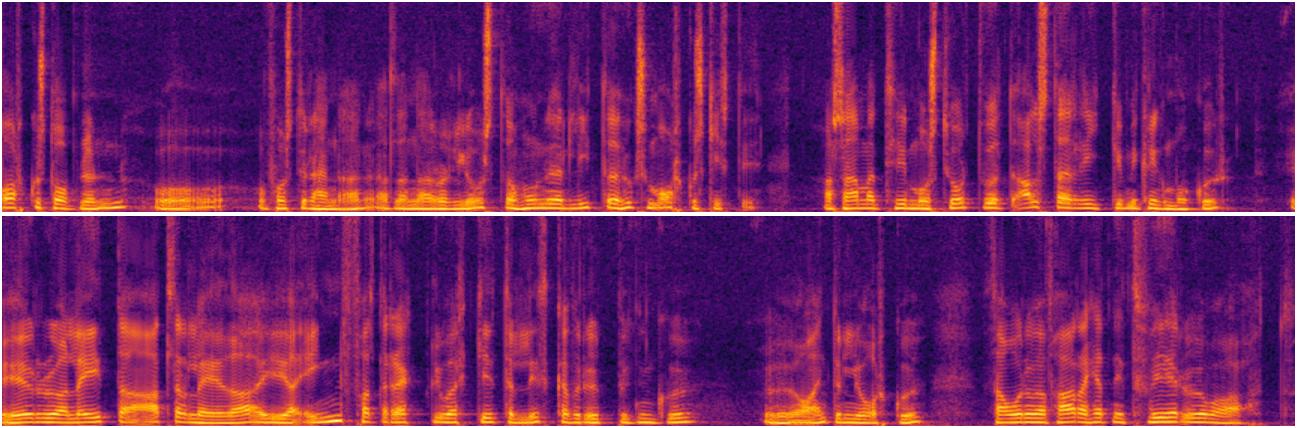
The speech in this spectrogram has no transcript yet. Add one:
orkustofnun og, og fóstur hennar allan að vera ljóst að hún er lítið að hugsa um orkuskipti. Að sama tíma og stjórnvöld allstæðar ríkjum í kringum okkur eru að leita allra leiða í að einfalda regluverki til að liðka fyrir uppbyggingu uh, á endurlíu orku. Þá erum við að fara hérna í tver öfa átt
